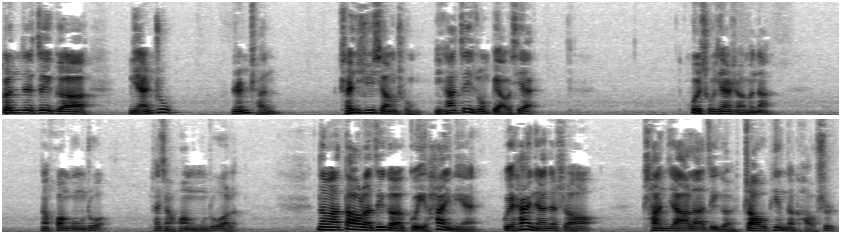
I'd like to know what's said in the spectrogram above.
跟着这个年柱壬辰辰戌相冲，你看这种表现会出现什么呢？那换工作，他想换工作了。那么到了这个癸亥年，癸亥年的时候，参加了这个招聘的考试，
